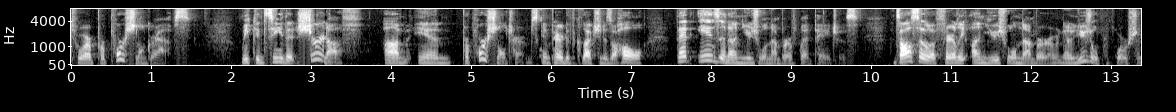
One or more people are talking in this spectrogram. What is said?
to our proportional graphs, we can see that sure enough, um, in proportional terms compared to the collection as a whole, that is an unusual number of web pages. It's also a fairly unusual number, an unusual proportion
